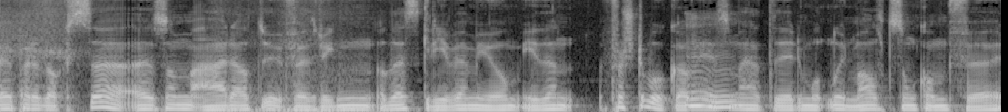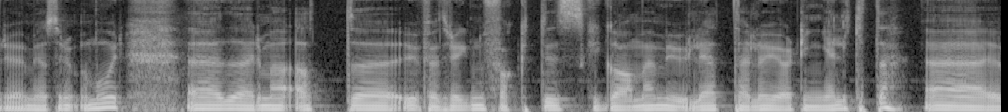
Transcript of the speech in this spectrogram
eh, paradokset, eh, som er at uføretrygden Og det skriver jeg mye om i den første boka mi, mm. som heter 'Mot normalt', som kom før eh, 'Mjøs med mor'. Det der med at uh, uføretrygden faktisk ga meg mulighet til å gjøre ting jeg likte. Uh,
